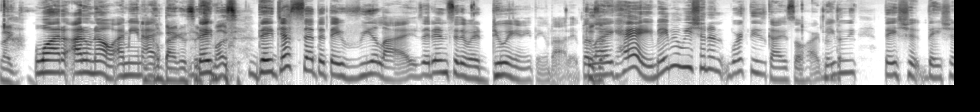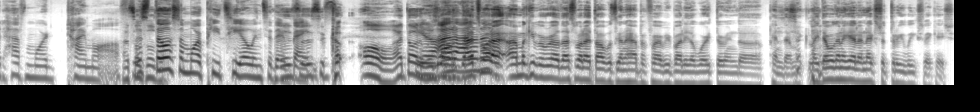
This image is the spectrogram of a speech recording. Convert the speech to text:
Like Well, I don't, I don't know. I mean, I, come back in six they, months? They just said that they realized. They didn't say they were doing anything about it. But like, hey, maybe we shouldn't work these guys so hard. Maybe we, they should they should have more time off. That's Let's also throw some more PTO into their It's- banks. it's co- oh, I thought You it know, was. I all- don't- that's what. I, I'm gonna keep it real. That's what I thought was gonna happen for everybody that worked during the pandemic. Like they were gonna get an extra three weeks vacation.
